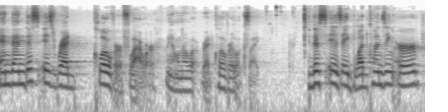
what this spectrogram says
And then this is red clover flower. We all know what red clover looks like. This is a blood cleansing herb,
